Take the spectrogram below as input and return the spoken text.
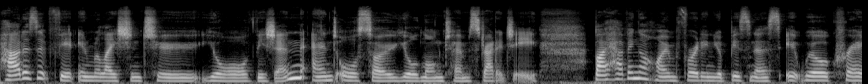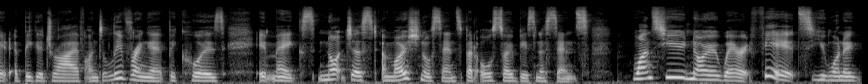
How does it fit in relation to your vision and also your long term strategy? By having a home for it in your business, it will create a bigger drive on delivering it because it makes not just emotional sense, but also business sense once you know where it fits, you want to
